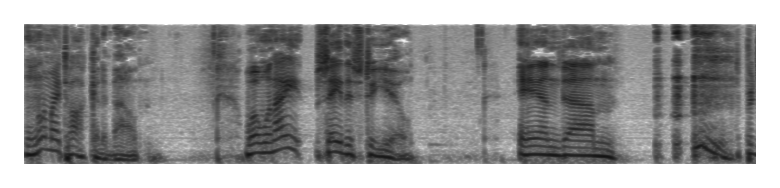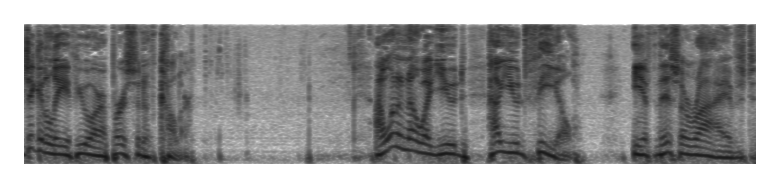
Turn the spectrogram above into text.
What am I talking about? Well, when I say this to you, and um, particularly if you are a person of color, I want to know what you'd how you'd feel if this arrived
